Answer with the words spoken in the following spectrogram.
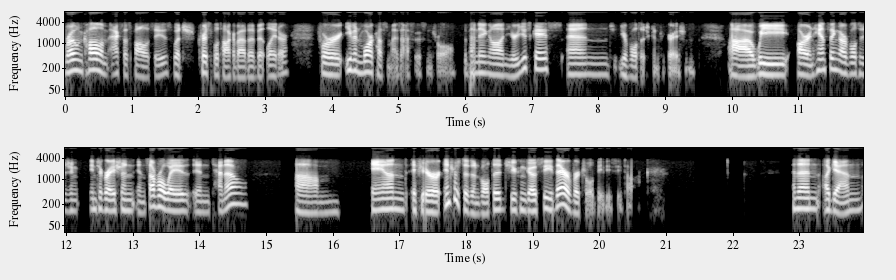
row and column access policies, which Chris will talk about a bit later, for even more customized access control, depending on your use case and your voltage configuration. Uh, we are enhancing our voltage in integration in several ways in 10.0. Um, and if you're interested in voltage, you can go see their virtual BDC talk. And then again,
